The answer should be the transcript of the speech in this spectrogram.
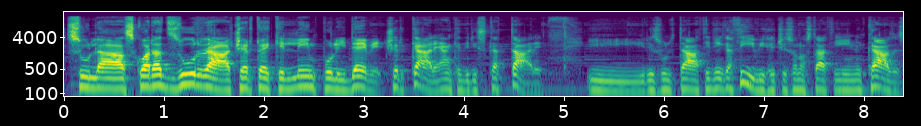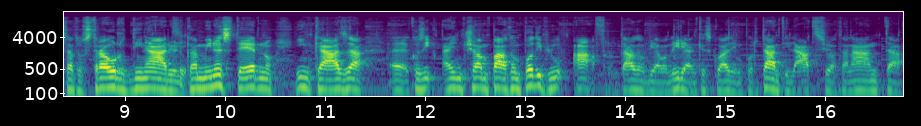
sulla squadra azzurra, certo è che l'Empoli deve cercare anche di riscattare i risultati negativi che ci sono stati in casa, è stato straordinario sì. il cammino esterno, in casa eh, così ha inciampato un po' di più, ha affrontato dobbiamo dire anche squadre importanti, Lazio, Atalanta,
